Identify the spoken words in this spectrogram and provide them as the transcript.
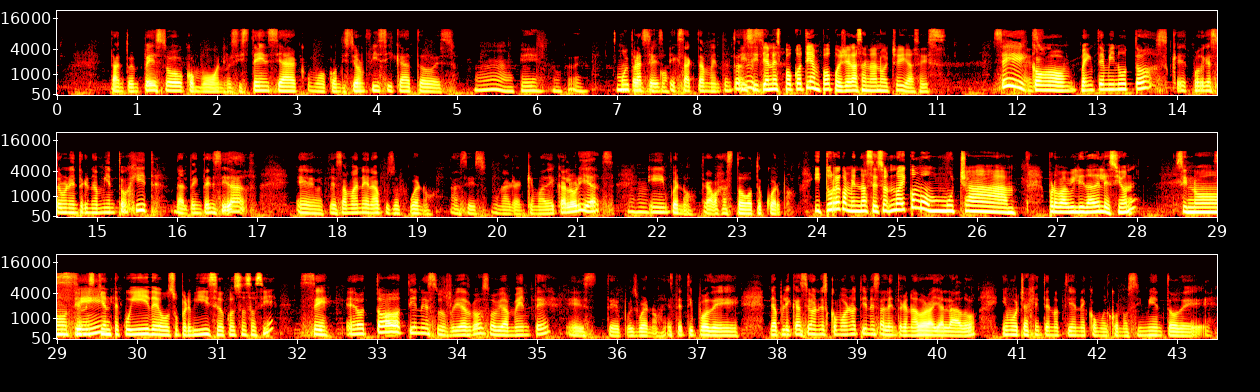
tanto en peso como en resistencia, como condición física, todo eso. Mm. Muy Entonces, práctico. Exactamente. y Entonces, si tienes poco tiempo, pues llegas en la noche y haces. sí, eso. como 20 minutos, que podría ser un entrenamiento HIT de alta intensidad. Eh, de esa manera, pues bueno, haces una gran quema de calorías y bueno, trabajas todo tu cuerpo. ¿Y tú recomiendas eso? ¿No hay como mucha probabilidad de lesión? Si no Sí. tienes quien te cuide o supervise o cosas así. Sí, eh, todo tiene sus riesgos, obviamente. Este, pues bueno, este tipo de, de aplicaciones, como no tienes al entrenador ahí al lado y mucha gente no tiene como el conocimiento de,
